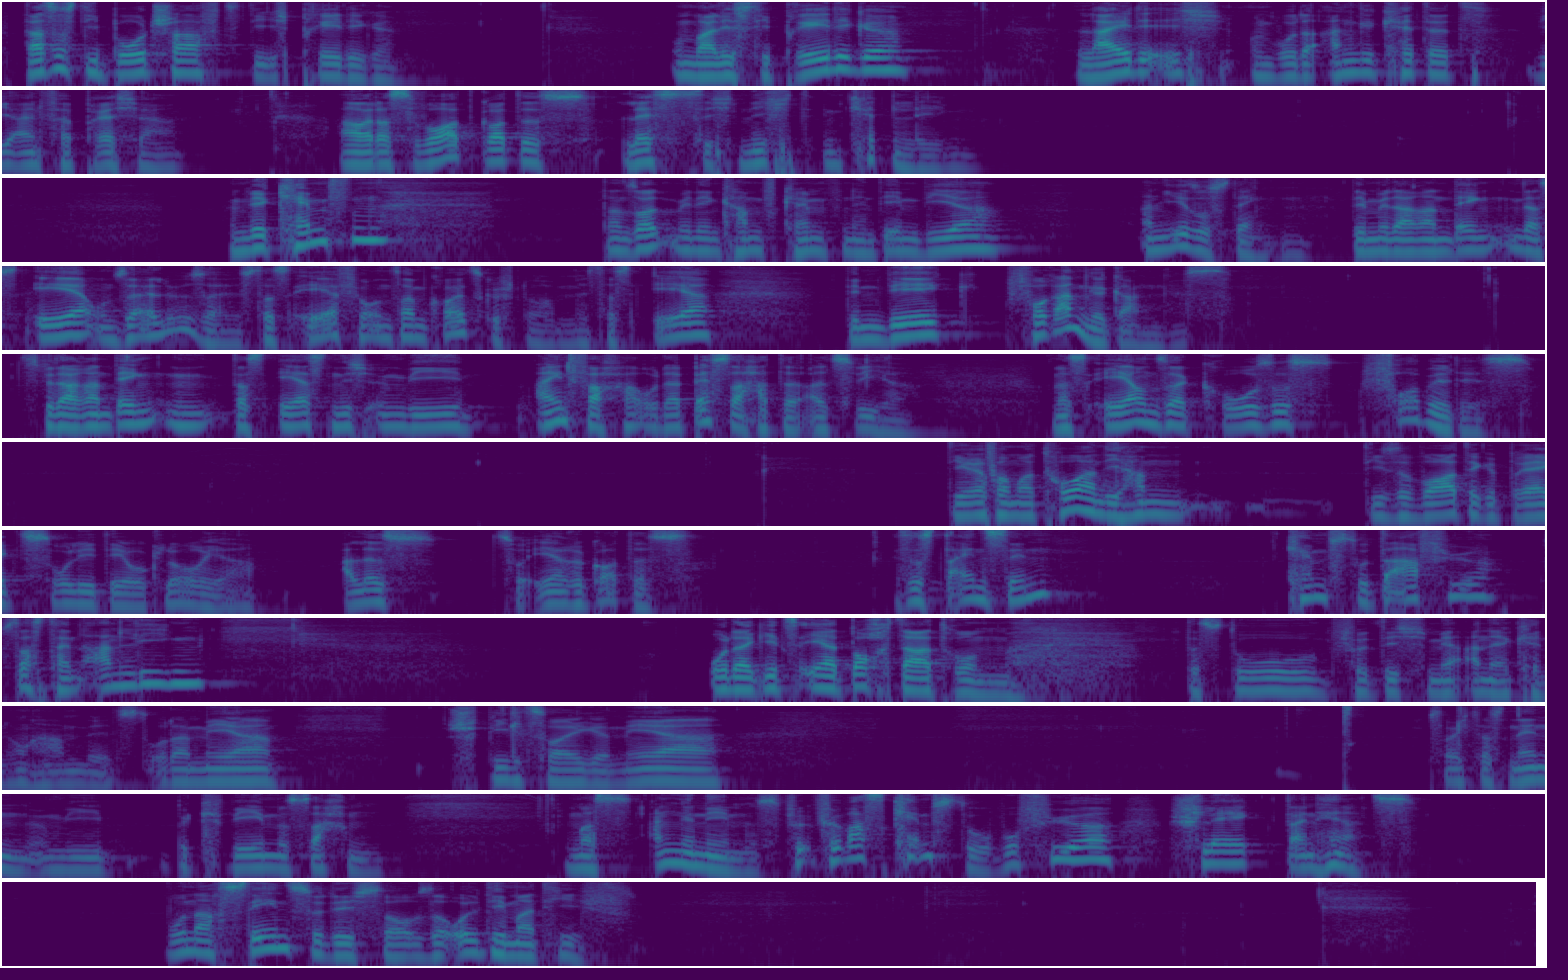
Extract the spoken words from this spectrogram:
Das ist die Botschaft, die ich predige. Und weil ich sie predige, leide ich und wurde angekettet wie ein Verbrecher. Aber das Wort Gottes lässt sich nicht in Ketten legen. Wenn wir kämpfen, dann sollten wir den Kampf kämpfen, indem wir an Jesus denken, indem wir daran denken, dass er unser Erlöser ist, dass er für uns am Kreuz gestorben ist, dass er den Weg vorangegangen ist. Dass wir daran denken, dass er es nicht irgendwie einfacher oder besser hatte als wir und dass er unser großes Vorbild ist. Die Reformatoren, die haben diese Worte geprägt, Soli Deo Gloria. Alles zur Ehre Gottes. Ist es dein Sinn? Kämpfst du dafür? Ist das dein Anliegen? Oder geht es eher doch darum, dass du für dich mehr Anerkennung haben willst oder mehr Spielzeuge, mehr, wie soll ich das nennen, irgendwie bequeme Sachen? was Angenehmes. Für, für was kämpfst du? Wofür schlägt dein Herz? Wonach sehnst du dich so, so ultimativ?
